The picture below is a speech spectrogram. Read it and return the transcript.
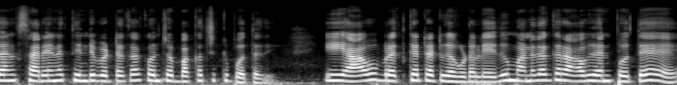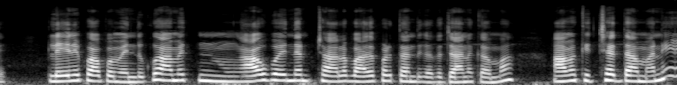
దానికి సరైన తిండి పెట్టక కొంచెం బక్క చిక్కిపోతుంది. ఈ ఆవు బ్రతికేటట్టుగా కూడా లేదు. మన దగ్గర ఆవు చనిపోతే లేని పాపం ఎందుకు? ఆమె ఆగిపోయిందని ఆవు పోయిందని చాలా బాధపడుతుంది కదా జానకమ్మ. ఆమెకి ఇచ్చేద్దామని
